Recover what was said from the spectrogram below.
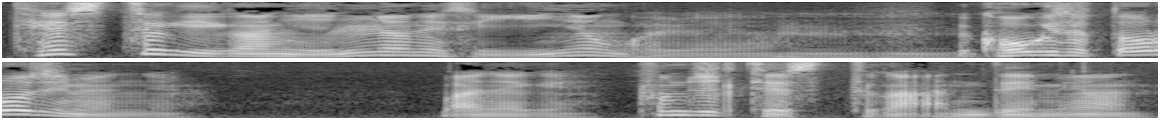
테스트 기간이 1년에서 2년 걸려요. 음. 거기서 떨어지면요. 만약에 품질 테스트가 안 되면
